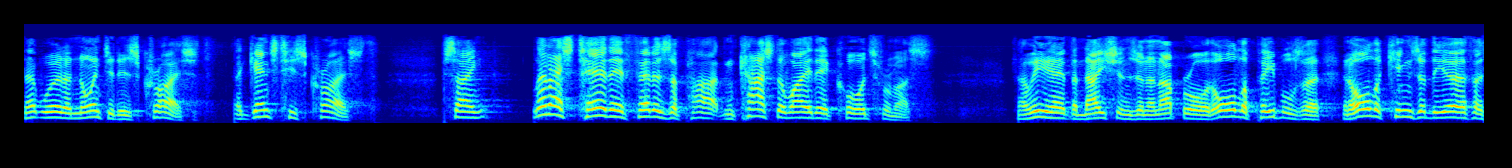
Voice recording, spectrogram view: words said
That word anointed is Christ, against his Christ, saying, Let us tear their fetters apart and cast away their cords from us. So he had the nations in an uproar. All the peoples are, and all the kings of the earth are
